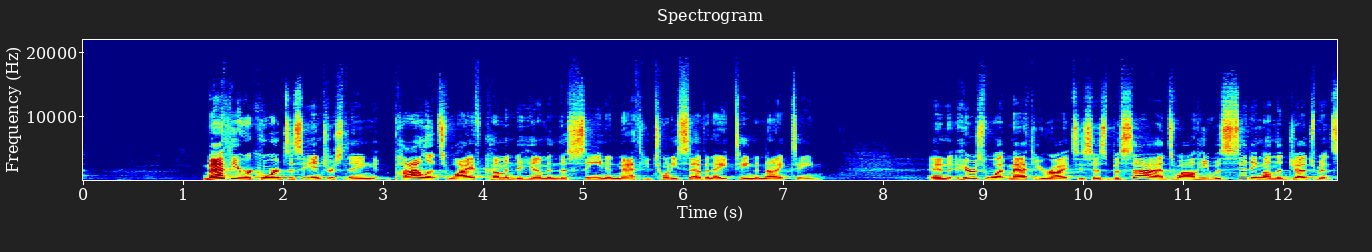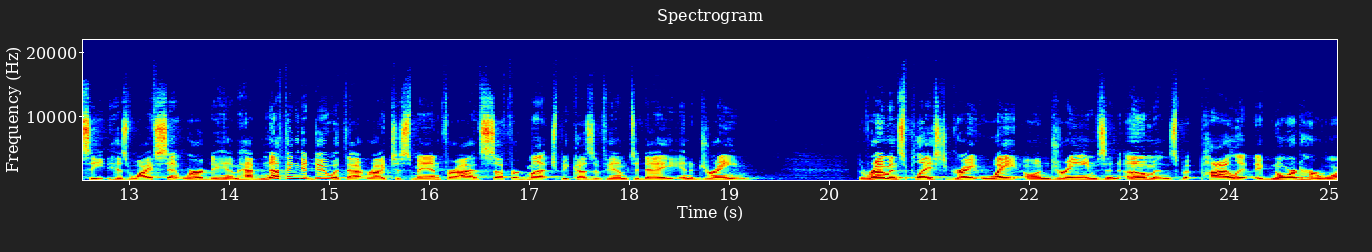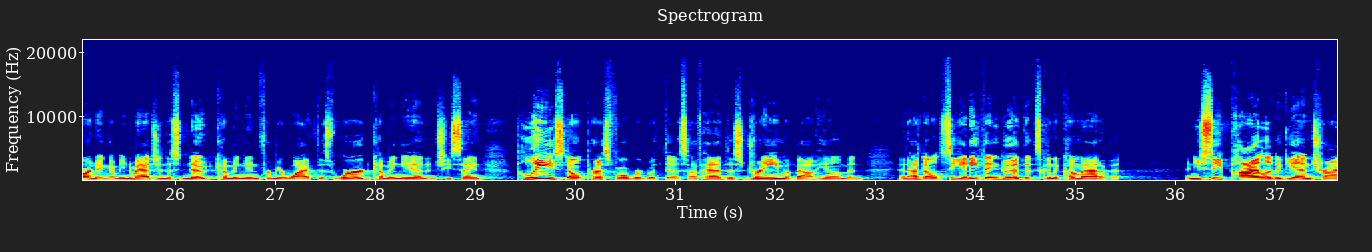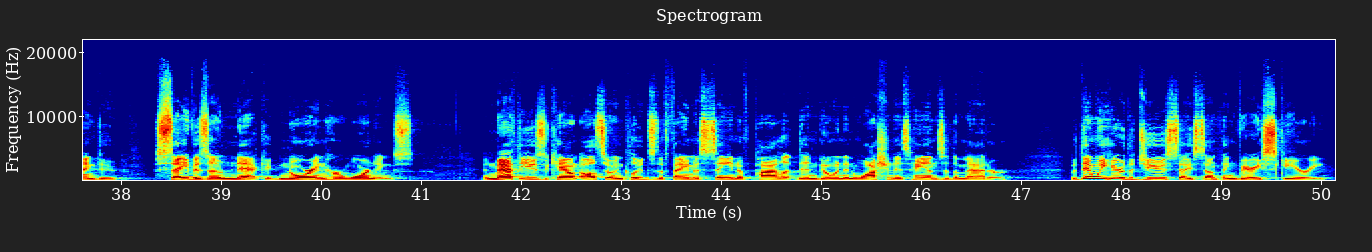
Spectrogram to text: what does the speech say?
Matthew records this interesting Pilate's wife coming to him in this scene in Matthew 27 18 to 19. And here's what Matthew writes He says, Besides, while he was sitting on the judgment seat, his wife sent word to him, Have nothing to do with that righteous man, for I have suffered much because of him today in a dream. The Romans placed great weight on dreams and omens, but Pilate ignored her warning. I mean, imagine this note coming in from your wife, this word coming in, and she's saying, Please don't press forward with this. I've had this dream about him, and, and I don't see anything good that's going to come out of it. And you see Pilate again trying to save his own neck, ignoring her warnings. And Matthew's account also includes the famous scene of Pilate then going and washing his hands of the matter. But then we hear the Jews say something very scary.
